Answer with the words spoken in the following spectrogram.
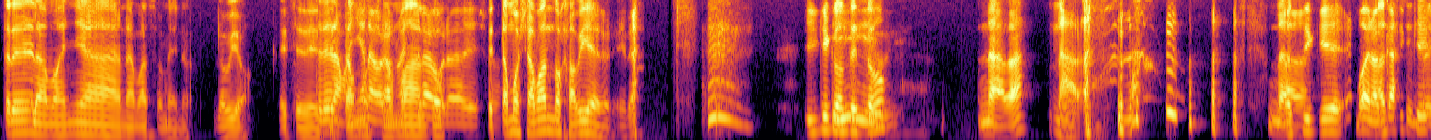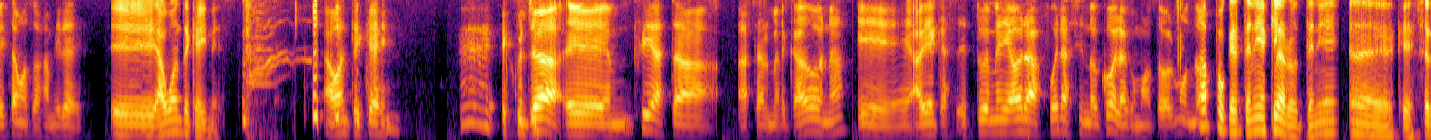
3 de la mañana, más o menos. Lo vio. Ese de, 3 de la mañana, hora nuestra, llamando, hora de ellos. Te estamos llamando Javier. Era. ¿Y qué contestó? Y- Nada, Nada. nada. Así que, bueno, así casi que, entrevistamos a Jamilé. eh, aguante Keynes. Aguante Kane. Escuchá, eh, fui hasta, hasta el Mercadona. eh, había que estuve media hora afuera haciendo cola, como todo el mundo. Ah, porque tenía, claro, tenía eh, que hacer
